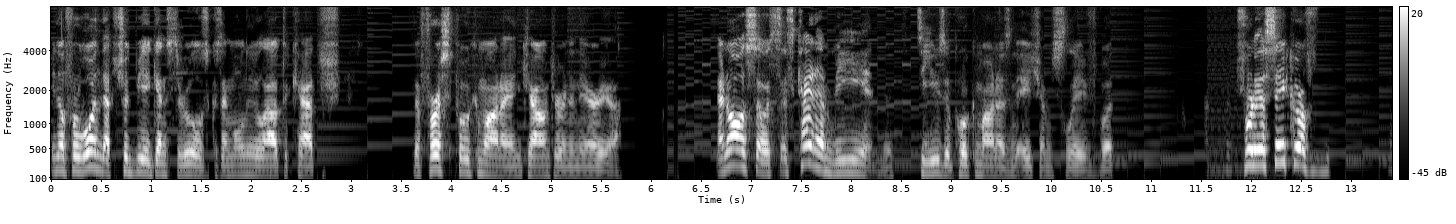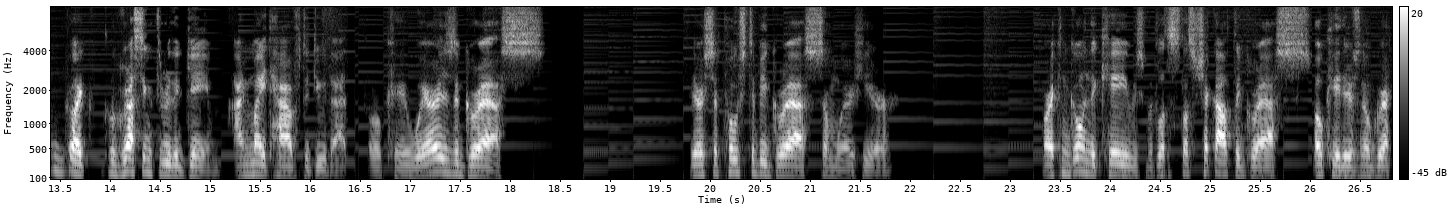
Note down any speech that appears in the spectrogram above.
you know, for one, that should be against the rules, because I'm only allowed to catch the first Pokemon I encounter in an area. And also, it's, it's kind of mean to use a Pokemon as an HM slave, but for the sake of, like, progressing through the game, I might have to do that. Okay, where is the grass? There's supposed to be grass somewhere here. Or I can go in the caves, but let's let's check out the grass. Okay, there's no grass.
